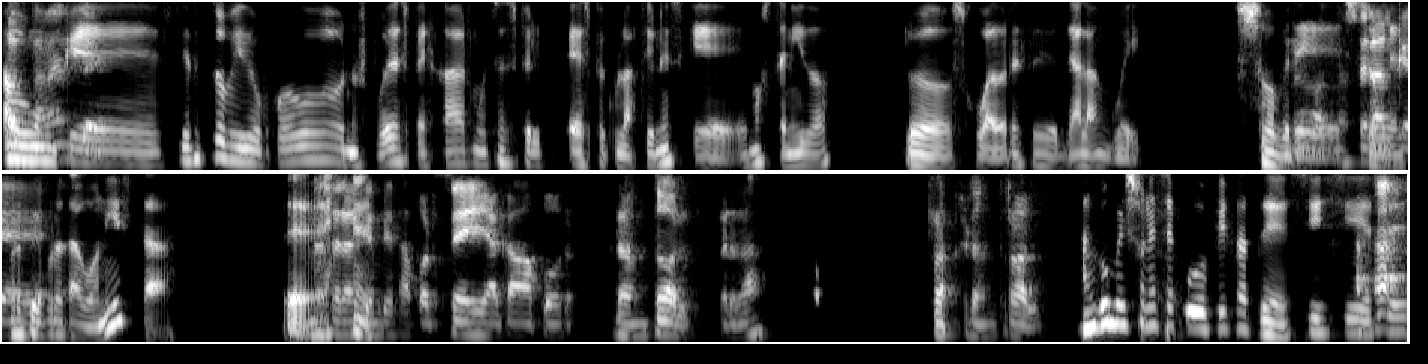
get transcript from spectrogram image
Aunque cierto videojuego nos puede despejar muchas especulaciones que hemos tenido los jugadores de, Alan Wake sobre, el, propio protagonista. No será el que eh, empieza por C y acaba por Rontol, ¿verdad? Rontrol. Algo me suena ese juego, fíjate. Sí, sí, ese.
